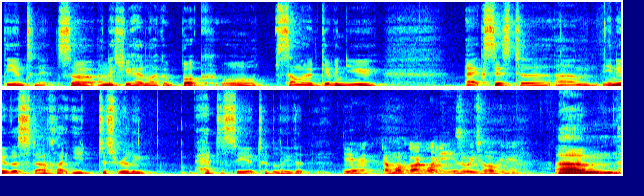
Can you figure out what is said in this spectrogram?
the internet. So unless you had like a book or someone had given you access to um, any of this stuff, like you just really had to see it to believe it. Yeah, and what like what years are we talking here? Um,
